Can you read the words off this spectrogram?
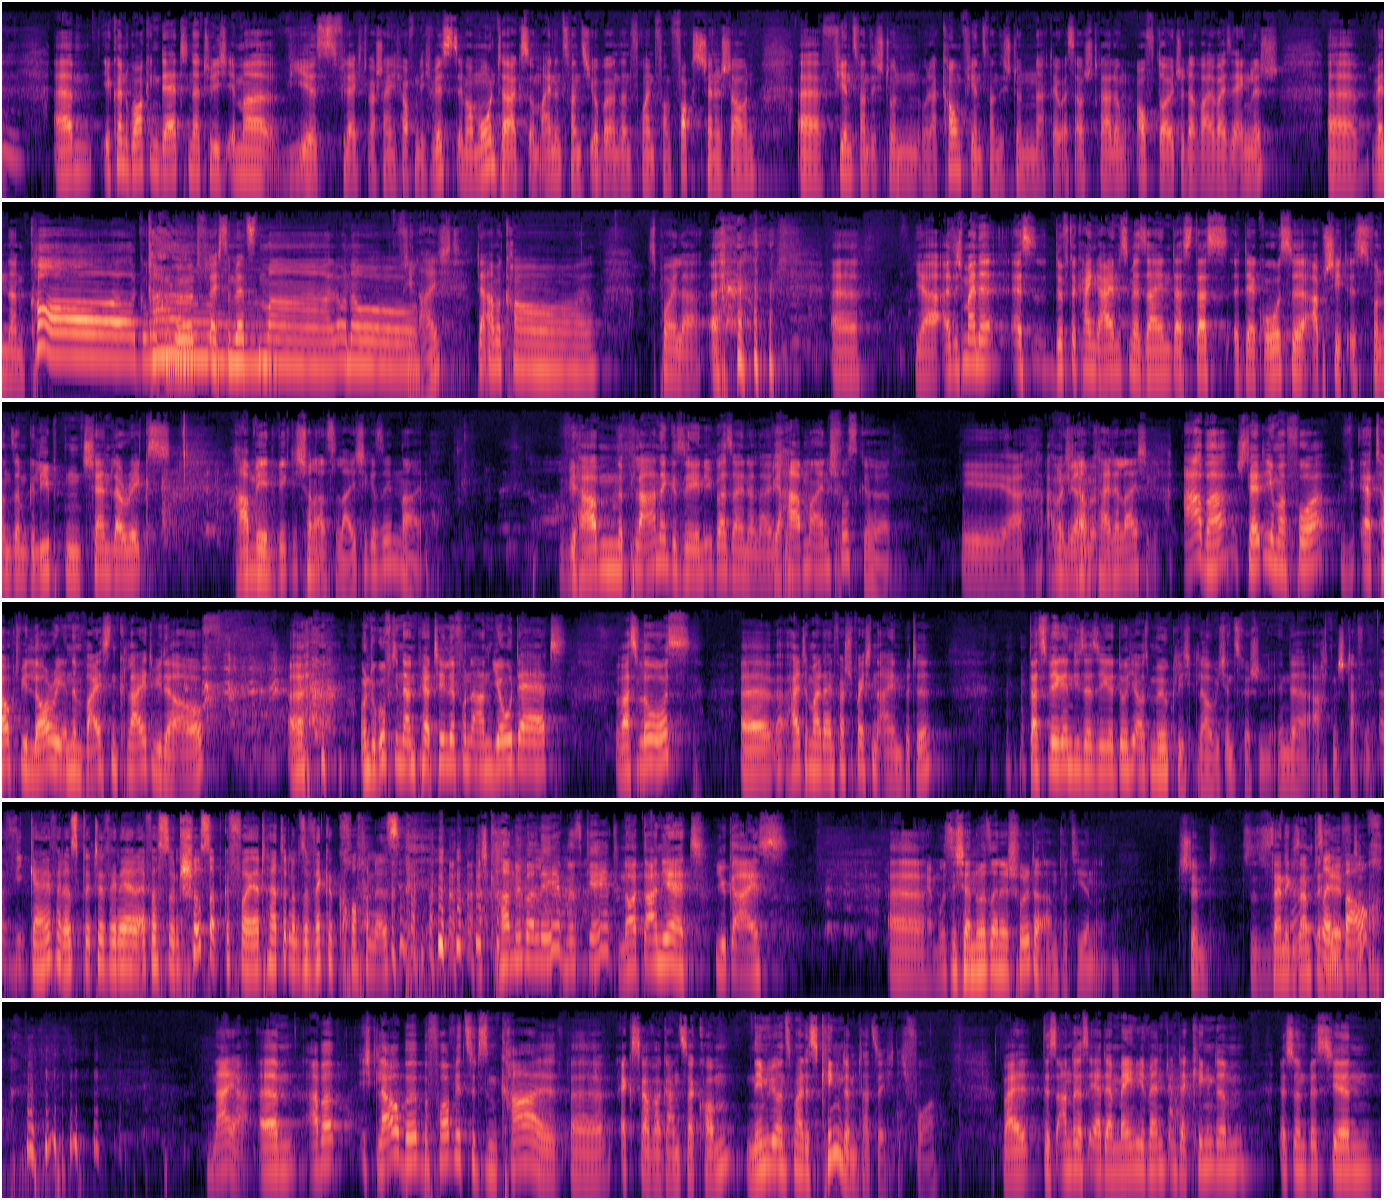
Ähm, ihr könnt Walking Dead natürlich immer, wie ihr es vielleicht wahrscheinlich hoffentlich wisst, immer montags um 21 Uhr bei unseren Freunden vom Fox Channel schauen. Äh, 24 Stunden oder kaum 24 Stunden nach der US-Ausstrahlung auf Deutsch oder wahlweise Englisch. Äh, wenn dann Call gerufen wird, vielleicht zum letzten Mal. Oh no. Vielleicht? Der arme Call. Spoiler. ja, also ich meine, es dürfte kein Geheimnis mehr sein, dass das der große Abschied ist von unserem geliebten Chandler Riggs. Haben wir ihn wirklich schon als Leiche gesehen? Nein. Wir haben eine Plane gesehen über seine Leiche. Wir haben einen Schuss gehört. ja, aber Und wir haben glaube, keine Leiche gesehen. aber stellt ihr mal vor, er taucht wie Laurie in einem weißen Kleid wieder auf äh, und ruft ihn dann per Telefon an, Yo Dad, was los? Äh, halte mal dein Versprechen ein, bitte. Das wäre in dieser Serie durchaus möglich, glaube ich, inzwischen, in der achten Staffel. Wie geil wäre das bitte, wenn er einfach so einen Schuss abgefeuert hat und dann so weggekrochen ist. Ich kann überleben, es geht. Not done yet, you guys. Er muss sich ja nur seine Schulter amputieren. Stimmt. Seine gesamte Sein Hälfte. Bauch. Naja, ähm, aber ich glaube, bevor wir zu diesem Karl-Extravaganza kommen, nehmen wir uns mal das Kingdom tatsächlich vor. Weil das andere ist eher der Main-Event und der Kingdom ist so ein bisschen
